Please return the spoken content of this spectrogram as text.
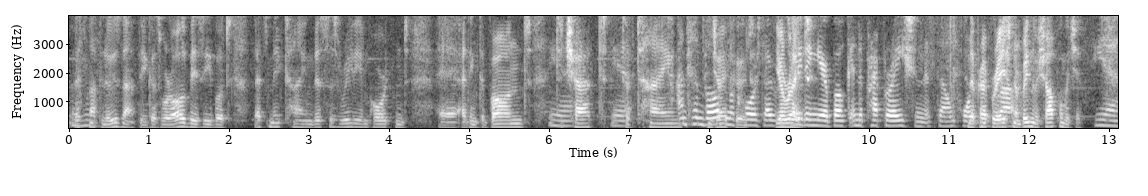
Let's not lose that because we're all busy, but let's make time. This is really important. Uh, I think to bond, to chat, yeah. to have time, And to involve them, food. of course. I was You're right. reading your book, and the preparation is so important. the preparation as and bring them shopping with you. Yeah.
